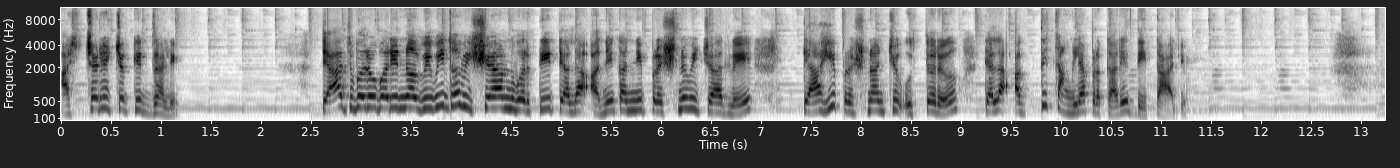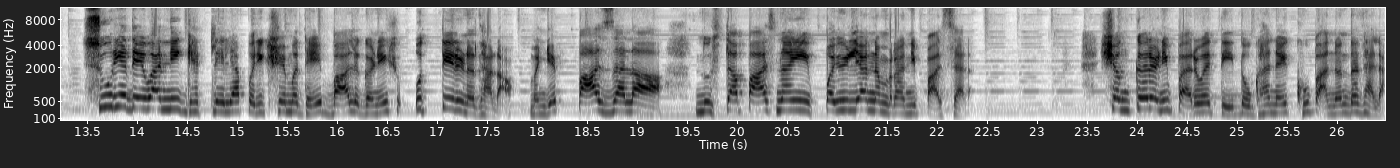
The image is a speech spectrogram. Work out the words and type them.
आश्चर्यचकित झाले. त्याचबरोबरीनं विविध विषयांवरती त्याला अनेकांनी प्रश्न विचारले. त्याही प्रश्नांची उत्तरं त्याला अगदी चांगल्या प्रकारे देता आली. सूर्यदेवांनी घेतलेल्या परीक्षेमध्ये बाल गणेश उत्तीर्ण झाला. म्हणजे पास झाला. नुसता पास नाही पहिल्या नंबराने पास झाला. शंकर आणि पार्वती दोघांनाही खूप आनंद झाला.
